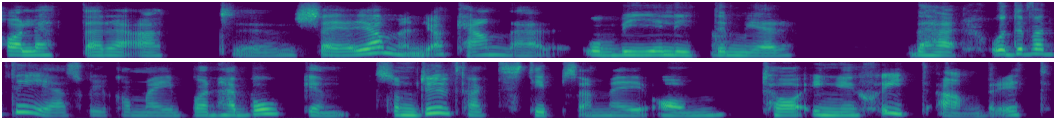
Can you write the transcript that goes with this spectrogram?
har lättare att eh, säga ja, men jag kan det här. Och vi är lite mer det här. Och det var det jag skulle komma in på, den här boken som du faktiskt tipsade mig om, Ta ingen skit, Ann-Britt.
